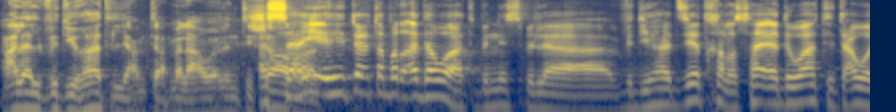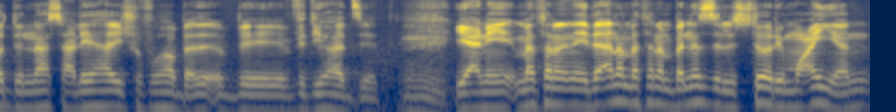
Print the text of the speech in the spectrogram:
على الفيديوهات اللي عم تعملها والانتشار هسا هي هي تعتبر أدوات بالنسبة لفيديوهات زيد خلص هاي أدوات يتعودوا الناس عليها يشوفوها ب- بفيديوهات زيد يعني مثلا إذا أنا مثلا بنزل story معين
